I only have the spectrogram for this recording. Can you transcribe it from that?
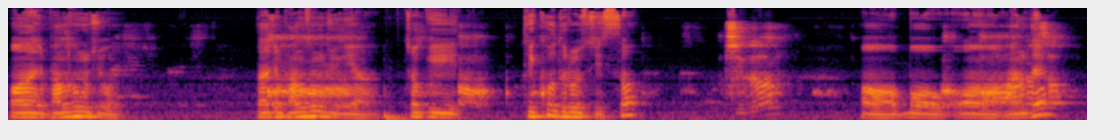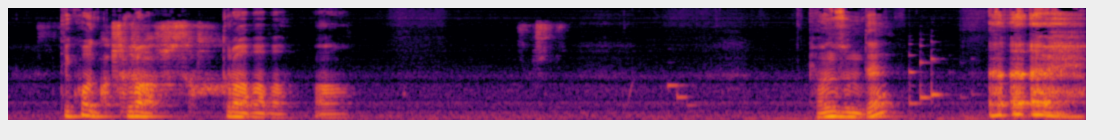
어, 어, 나 지금 방송 중. 나 지금 방송 중이야. 저기 어, 디코 들어올 수 있어? 지금? 어, 뭐, 어, 안 돼? 알았어. 디코 어, 들어. 들어와 봐봐. 어. 변수인데?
